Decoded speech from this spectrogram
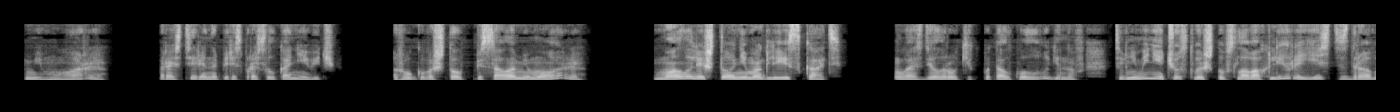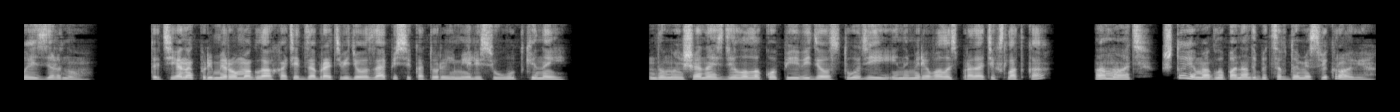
«Мемуары?» — растерянно переспросил Коневич. «Рогова что, писала мемуары?» «Мало ли что они могли искать!» Воздел руки к потолку Логинов, тем не менее чувствуя, что в словах Леры есть здравое зерно. Татьяна, к примеру, могла хотеть забрать видеозаписи, которые имелись у Уткиной. «Думаешь, она сделала копии видеостудии и намеревалась продать их сладка? А мать? Что ей могло понадобиться в доме свекрови?»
